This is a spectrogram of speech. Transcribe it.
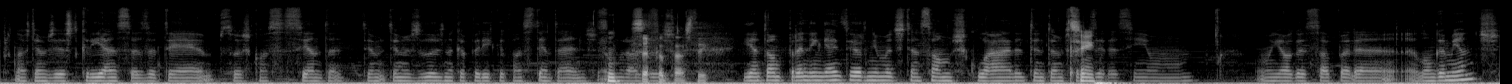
Porque nós temos desde crianças até pessoas com 60, tem- temos duas na Caparica com 70 anos, amorosas. Isso é fantástico. E então, para ninguém ter nenhuma distensão muscular, tentamos Sim. trazer assim um, um yoga só para alongamentos.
